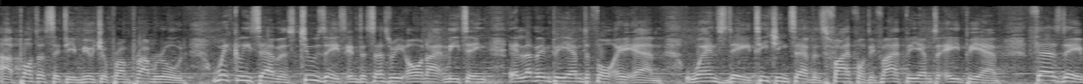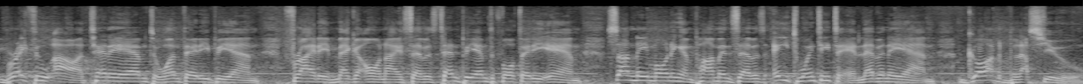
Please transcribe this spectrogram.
at Potter City Mutual Pram Pram Road. Weekly service, Tuesdays, intercessory all-night meeting, 11 p.m. to 4 a.m. Wednesday, teaching service, 5.45 p.m. to 8 p.m. Thursday, breakthrough hour, 10 a.m. to 1.30 p.m. Friday, mega all-night service, 10 p.m. to 4.30 a.m. Sunday morning empowerment service, 8.20 to 11 a.m. God bless you.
